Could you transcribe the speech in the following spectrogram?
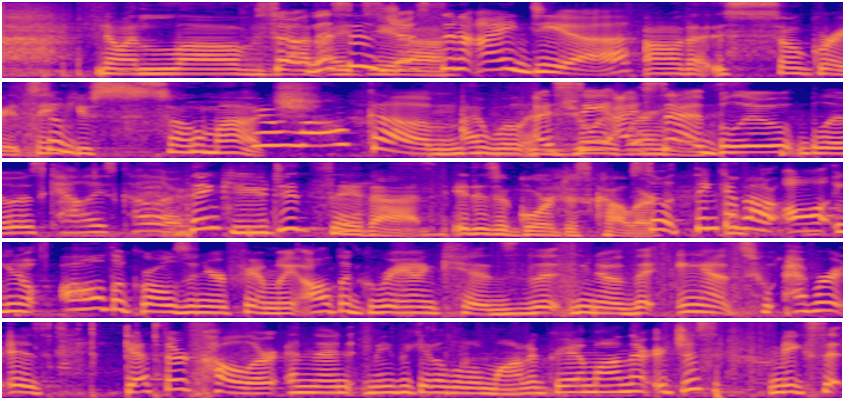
no, I love so that this idea. is just an idea. Oh, that is so great. Thank so you so much. You're welcome. I will enjoy I see. I said this. blue. Blue is Callie's color. Thank you. You did say yes. that. It is a gorgeous color. So think oh. about all you know, all the girls in your family, all the grandkids, the you know, the aunts, whoever it is get their color, and then maybe get a little monogram on there. It just makes it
